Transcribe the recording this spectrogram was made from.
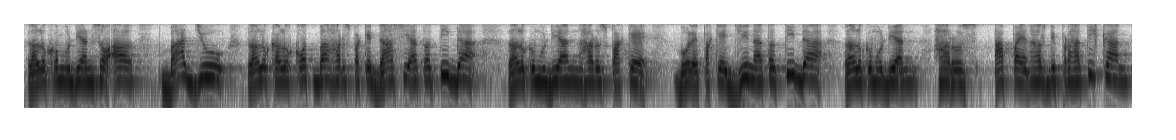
Lalu kemudian soal baju, lalu kalau khotbah harus pakai dasi atau tidak, lalu kemudian harus pakai boleh pakai jin atau tidak, lalu kemudian harus apa yang harus diperhatikan.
